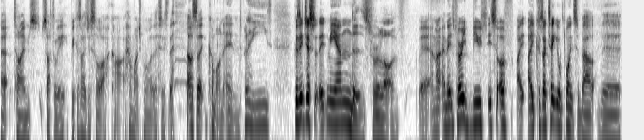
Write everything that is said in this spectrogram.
at times subtly because I just thought I can't. How much more of this is there? I was like, come on, end, please, because it just it meanders for a lot of it, and I, and it's very beautiful. It's sort of I I because I take your points about the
